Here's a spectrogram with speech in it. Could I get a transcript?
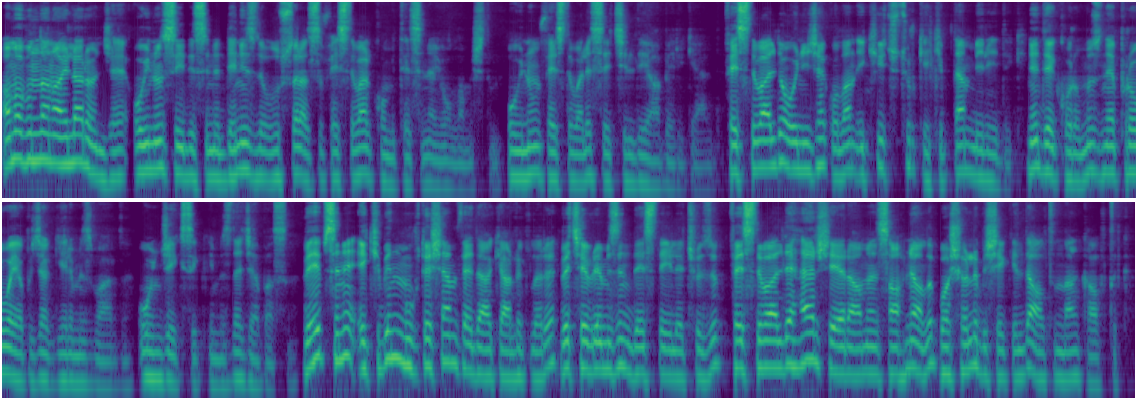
Ama bundan aylar önce oyunun CD'sini Denizli Uluslararası Festival Komitesi'ne yollamıştım. Oyunun festivale seçildiği haberi geldi. Festivalde oynayacak olan 2-3 Türk ekipten biriydik. Ne dekorumuz ne prova yapacak yerimiz vardı. Oyuncu eksikliğimiz de cabası. Ve hepsini ekibin muhteşem fedakarlıkları ve çevremizin desteğiyle çözüp festivalde her şeye rağmen sahne alıp başarılı bir şekilde altından kalktık.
